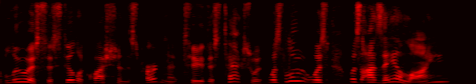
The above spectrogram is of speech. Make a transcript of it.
of Lewis is still a question that's pertinent to this text. Was, was, was Isaiah lying?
